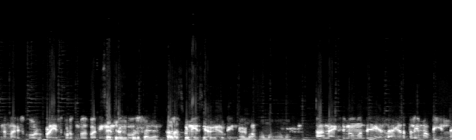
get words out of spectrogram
இந்த மாதிரி ஸ்கூல் பிரைஸ் கொடுக்கும்போது பாத்தீங்கன்னா கொடுப்பாங்க. சர்டிஃபிகேட் அப்படின்னு மேக்ஸிமம் வந்து எல்லா இடத்துலயும் அப்படி இல்ல.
